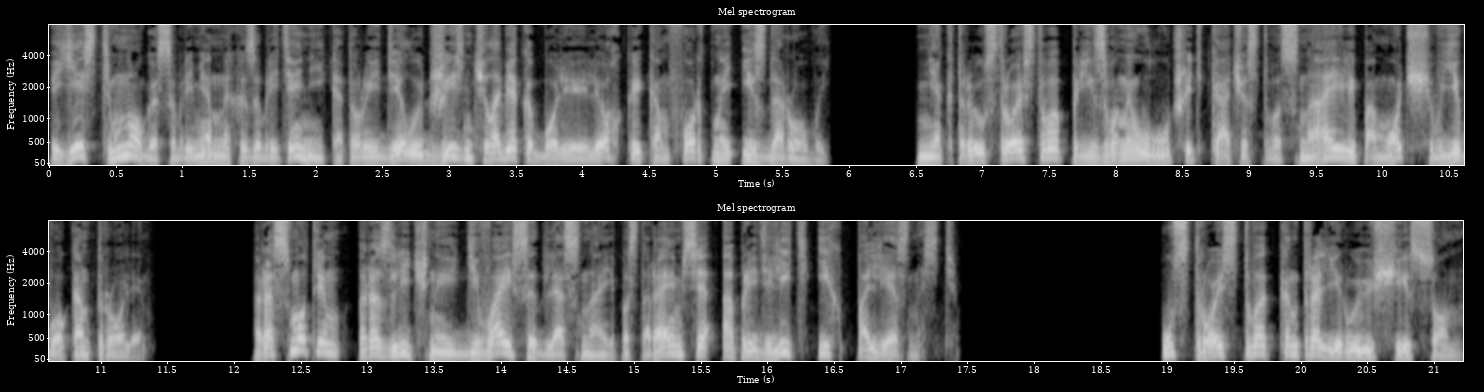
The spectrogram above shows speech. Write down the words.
Есть много современных изобретений, которые делают жизнь человека более легкой, комфортной и здоровой. Некоторые устройства призваны улучшить качество сна или помочь в его контроле. Рассмотрим различные девайсы для сна и постараемся определить их полезность. Устройства, контролирующие сон.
